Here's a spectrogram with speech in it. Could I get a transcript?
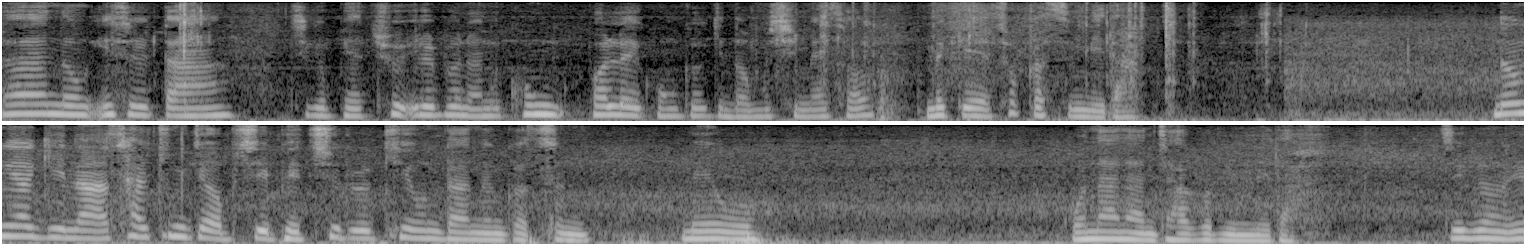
자농 땅 지금 배추 일부는 공, 벌레 공격이 너무 심해서 몇 개 솎았습니다. 농약이나 살충제 없이 배추를 키운다는 것은 매우 고난한 작업입니다. 지금 이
